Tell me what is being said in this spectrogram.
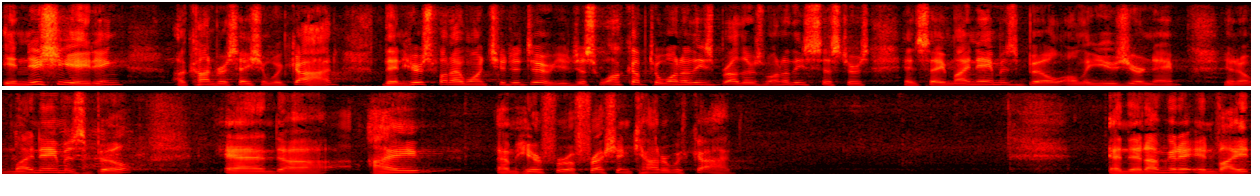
initiating a conversation with God, then here's what I want you to do. You just walk up to one of these brothers, one of these sisters, and say, My name is Bill, only use your name. You know, my name is Bill, and uh, I am here for a fresh encounter with God. And then I'm going to invite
